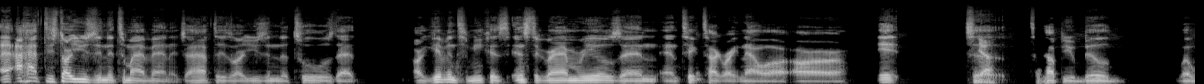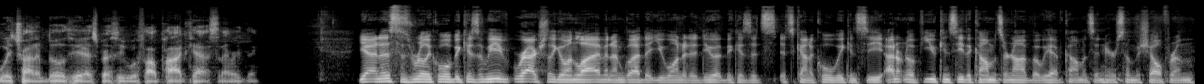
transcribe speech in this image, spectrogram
I, I have to start using it to my advantage. I have to start using the tools that are given to me because Instagram Reels and and TikTok right now are, are it to yeah. to help you build what we're trying to build here, especially with our podcast and everything. Yeah, and this is really cool because we we're actually going live, and I'm glad that you wanted to do it because it's it's kind of cool. We can see. I don't know if you can see the comments or not, but we have comments in here. So Michelle from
